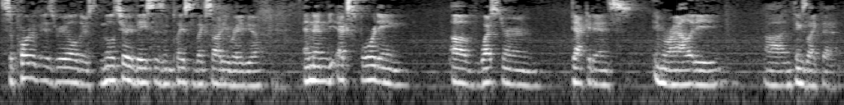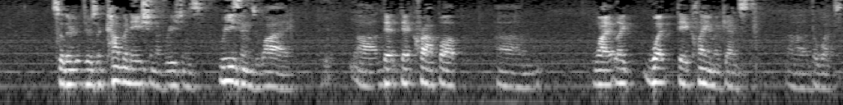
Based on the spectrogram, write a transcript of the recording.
support of Israel. There's military bases in places like Saudi Arabia, and then the exporting of Western decadence, immorality, uh, and things like that. So there, there's a combination of reasons reasons why uh, that that crop up. Um, why, like what they claim against uh, the West.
